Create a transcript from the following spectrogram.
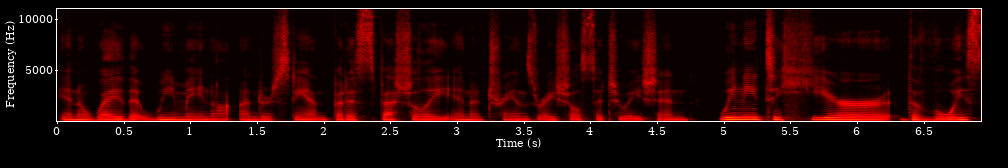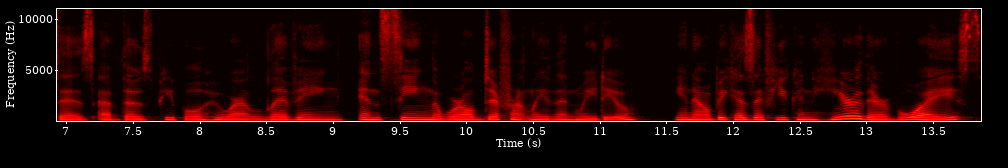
in a way that we may not understand, but especially in a transracial situation. We need to hear the voices of those people who are living and seeing the world differently than we do. You know, because if you can hear their voice,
